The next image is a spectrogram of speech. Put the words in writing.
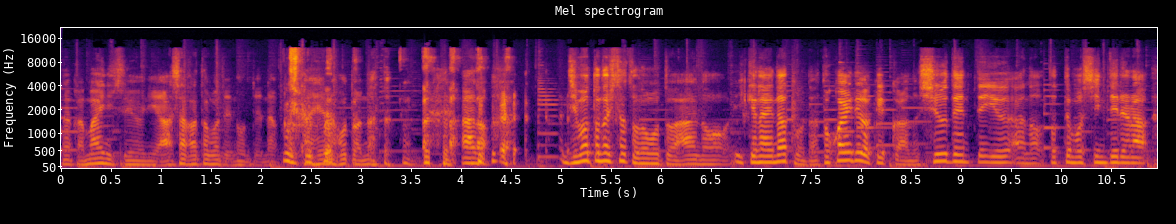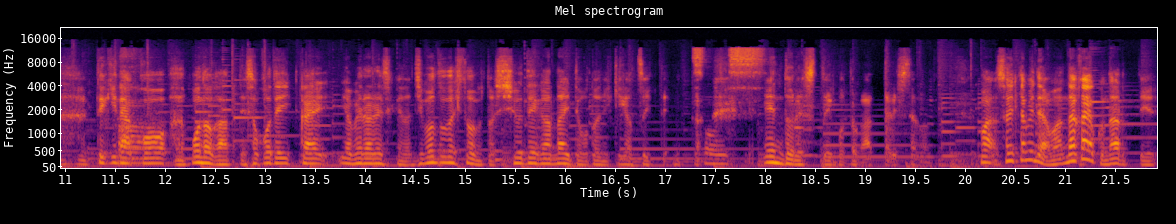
なんか毎日のように朝方まで飲んでなんか大変なことになった。あの、地元の人と飲むとあのいけないなと思ったら都会では結構あの終電っていうあのとってもシンデレラ的なこうものがあってそこで一回やめられるんですけど地元の人と終電がないってことに気がついて。エンドレスっていうことがあったりしたので、まあ、そういった意味ではまあ仲良くなるっていう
